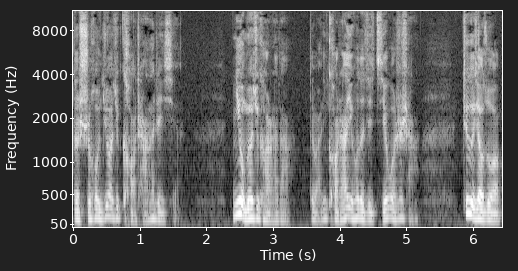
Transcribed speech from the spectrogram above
的时候，你就要去考察他这些，你有没有去考察他，对吧？你考察以后的这结果是啥？这个叫做。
